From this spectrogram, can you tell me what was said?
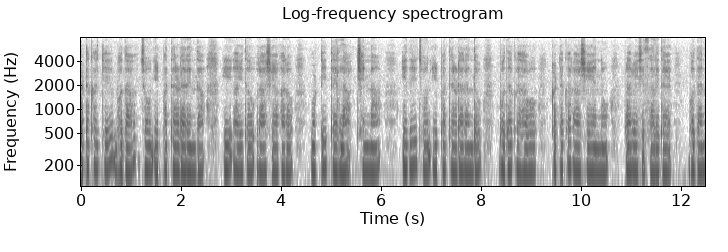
ಕಟಕಕ್ಕೆ ಬುಧ ಜೂನ್ ಇಪ್ಪತ್ತೆರಡರಿಂದ ಈ ಐದು ರಾಶಿಯವರು ಮುಟ್ಟಿದ್ದೆಲ್ಲ ಚಿನ್ನ. ಇದೇ ಜೂನ್ ಇಪ್ಪತ್ತೆರಡರಂದು ಬುಧ ಗ್ರಹವು ಕಟಕ ರಾಶಿಯನ್ನು ಪ್ರವೇಶಿಸಲಿದೆ. ಬುಧನ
